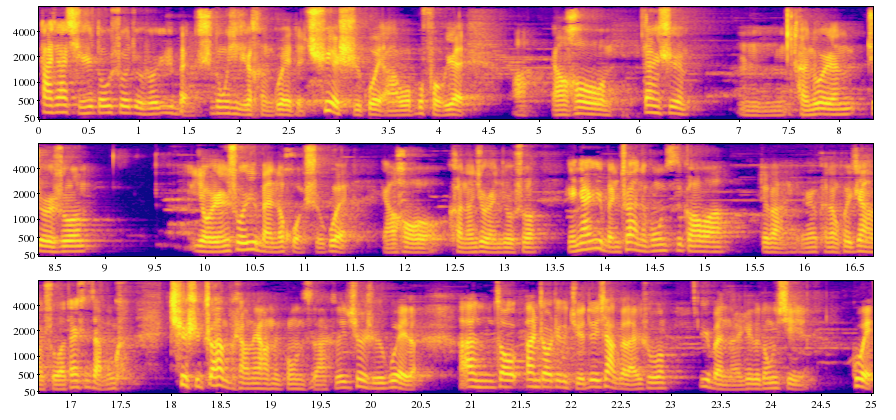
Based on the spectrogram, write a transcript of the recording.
大家其实都说，就是说日本吃东西是很贵的，确实贵啊，我不否认啊。然后，但是，嗯，很多人就是说，有人说日本的伙食贵，然后可能就有人就说，人家日本赚的工资高啊。对吧？有人可能会这样说，但是咱们确实赚不上那样的工资啊，所以确实是贵的。按照按照这个绝对价格来说，日本的这个东西贵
